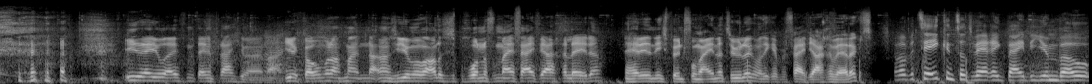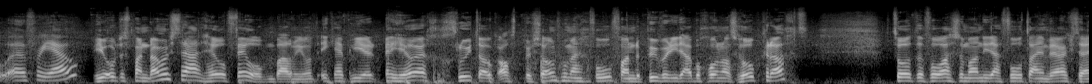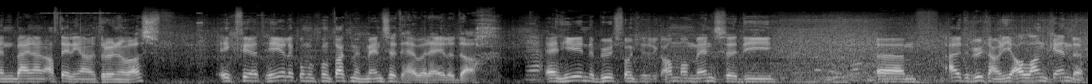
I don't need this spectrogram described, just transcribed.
iedereen wil even meteen een praatje met mij maken. Hier komen we dan, maar nou, dan zie je waar alles is begonnen voor mij vijf jaar geleden. Een herinneringspunt voor mij natuurlijk, want ik heb er vijf jaar gewerkt. Wat betekent dat werk bij de Jumbo eh, voor jou? Hier op de Spandammerstraat heel veel op een bepaalde manier. Want ik heb hier, ben hier heel erg gegroeid ook als persoon voor mijn gevoel. Van de puber die daar begon als hulpkracht. Tot de volwassen man die daar fulltime werkte en bijna een afdeling aan het runnen was. Ik vind het heerlijk om contact met mensen te hebben de hele dag. En hier in de buurt vond je natuurlijk allemaal mensen die ehm, uit de buurt kwamen, die je al lang kenden,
